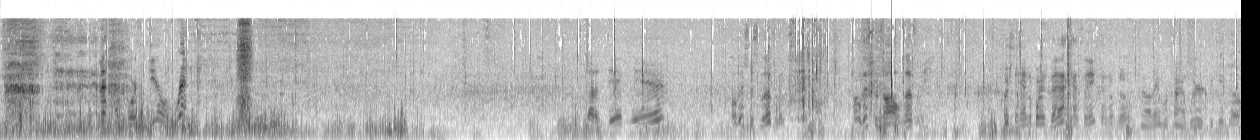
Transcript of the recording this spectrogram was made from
That's a fourth gear wreck. Got a dig here. Oh, this is lovely. Oh, this is all lovely. Push the handlebars back, I think. I don't know. No, they were kind of weird to get go.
